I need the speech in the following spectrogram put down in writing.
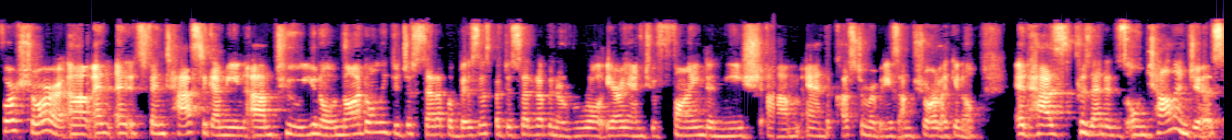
For sure. Um, and, and it's fantastic. I mean, um, to, you know, not only to just set up a business, but to set it up in a rural area and to find a niche um, and the customer base. I'm sure, like, you know, it has presented its own challenges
